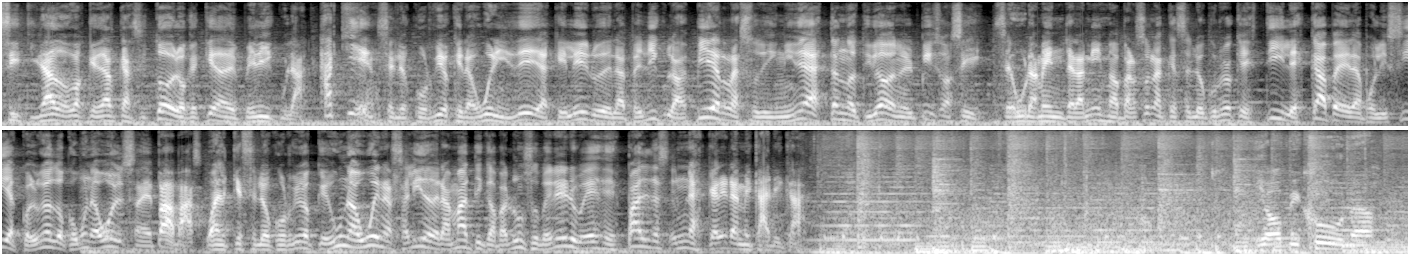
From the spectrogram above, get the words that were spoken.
Así tirado va a quedar casi todo lo que queda de película. ¿A quién se le ocurrió que era buena idea que el héroe de la película pierda su dignidad estando tirado en el piso así? Seguramente a la misma persona que se le ocurrió que Steel escape de la policía colgado como una bolsa de papas, o al que se le ocurrió que una buena salida dramática para un superhéroe es de espaldas en una escalera mecánica. Y'all be cool now.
